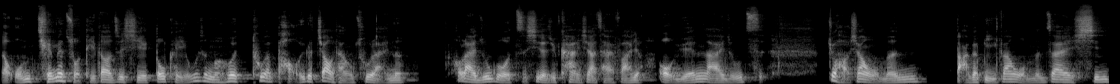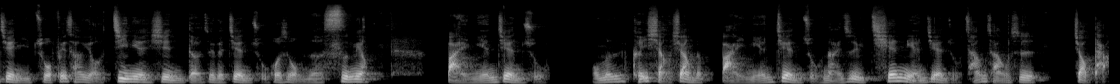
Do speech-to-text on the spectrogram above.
那我们前面所提到这些都可以，为什么会突然跑一个教堂出来呢？后来如果仔细的去看一下，才发现哦，原来如此。就好像我们打个比方，我们在新建一座非常有纪念性的这个建筑，或是我们的寺庙，百年建筑，我们可以想象的百年建筑，乃至于千年建筑，常常是教堂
